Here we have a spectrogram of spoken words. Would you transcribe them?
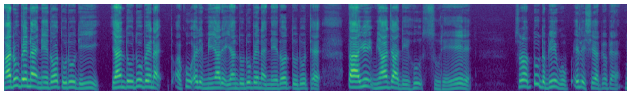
ငါတို့ဘက်၌နေသောသူတို့သည်ရန်သူတို့ဘက်၌အခုအဲ့ဒီမြင်ရတဲ့ရန်သူတို့ဘက်၌နေသောသူတို့ထက်တာ၍များကြသည်ဟုဆိုတယ်တဲ့ ဆိုတော့သူ့တပည့်ကိုအေလိရှေကပြောပြတယ်မ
